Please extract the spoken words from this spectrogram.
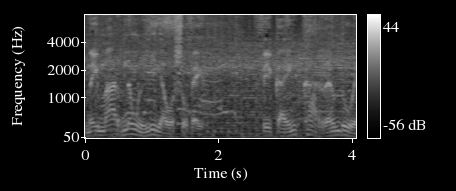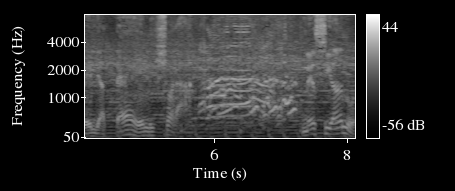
Neymar não lia o chuveiro. Fica encarando ele até ele chorar. Nesse ano,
